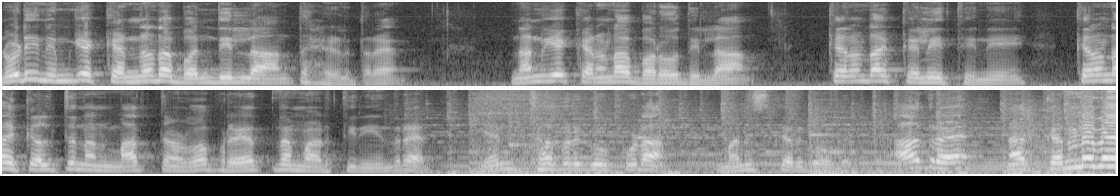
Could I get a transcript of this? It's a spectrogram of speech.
ನೋಡಿ, ನಿಮಗೆ ಕನ್ನಡ ಬಂದಿಲ್ಲ ಅಂತ ಹೇಳಿದ್ರೆ, ನನಗೆ ಕನ್ನಡ ಬರೋದಿಲ್ಲ. ಕನ್ನಡ ಕಲಿತೀನಿ, ಕನ್ನಡ ಕಲಿತು ನಾನು ಮಾತನಾಡುವ ಪ್ರಯತ್ನ ಮಾಡ್ತೀನಿ ಅಂದರೆ ಎಂಥವ್ರಿಗೂ ಕೂಡ ಮನಸ್ಸು ಹೋಗುತ್ತೆ. ಆದರೆ ನಾನು ಕನ್ನಡವೇ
